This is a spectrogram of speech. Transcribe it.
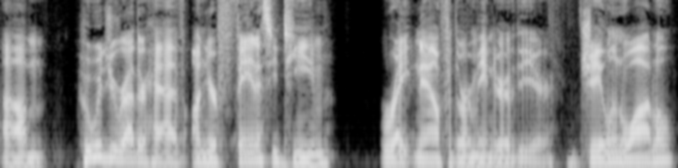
Um, who would you rather have on your fantasy team right now for the remainder of the year? Jaylen Waddle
